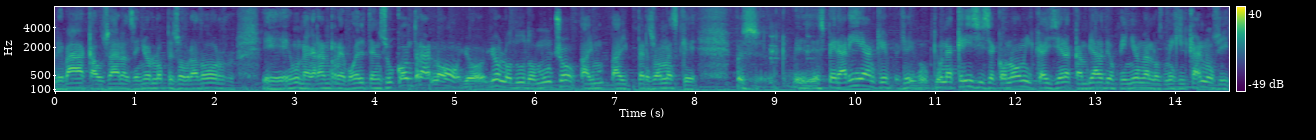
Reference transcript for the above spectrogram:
le va a causar al señor López Obrador eh, una gran revuelta en su contra. No, yo, yo lo dudo mucho. Hay, hay personas que pues esperarían que, que, una crisis económica hiciera cambiar de opinión a los mexicanos y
